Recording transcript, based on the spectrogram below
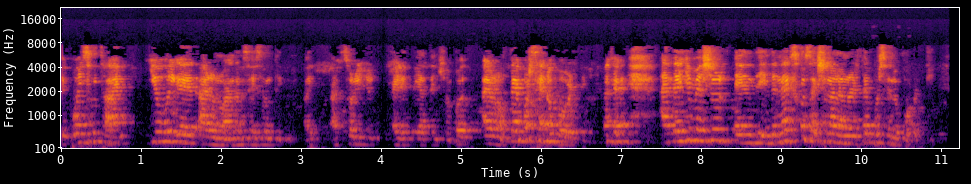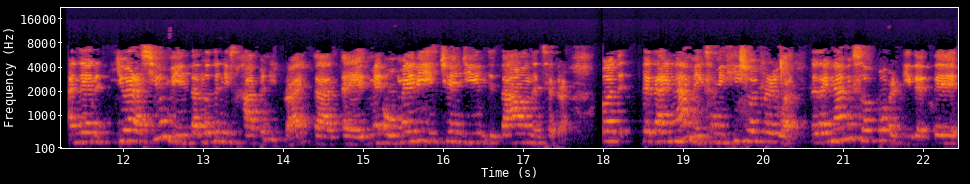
the points in time, you will get, I don't know, I'm gonna say something, I, I'm sorry, you, didn't pay attention, but I don't know, 10% of poverty, okay? And then you measure in, in the next cross-sectional another 10% of poverty. And then you are assuming that nothing is happening, right? That uh, may, or maybe it's changing the down, etc. But the dynamics, I mean, he showed very well. The dynamics of poverty, the, the,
